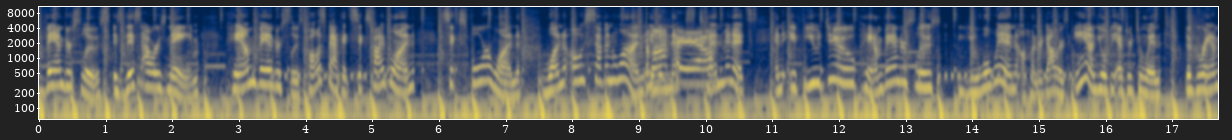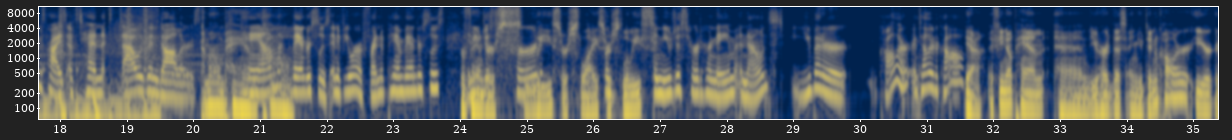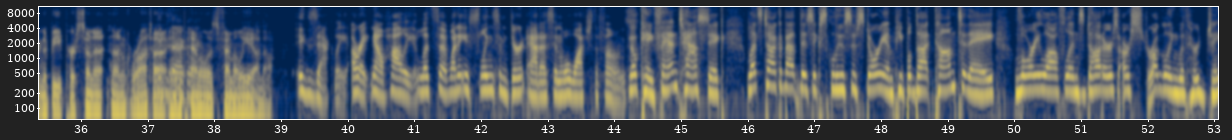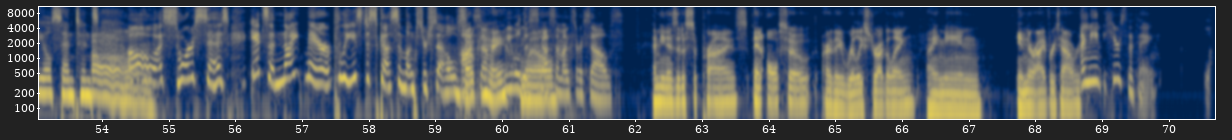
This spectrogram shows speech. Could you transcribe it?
Vandersloos is this hour's name. Pam Vandersloos. Call us back at 651 641 1071 in the next Pam. 10 minutes. And if you do, Pam Vandersloos, you will win $100 and you'll be entered to win the grand prize of $10,000. Come on, Pam. Pam call. Vandersloos. And if you are a friend of Pam Vandersloos or and you just heard Vandersleese or Slice or Sluice. and you just heard her name announced, you better call her and tell her to call. Yeah, if you know Pam and you heard this and you didn't call her, you're going to be persona non grata Exactly. in Pamela's familia. Exactly. All right, now Holly, let's. Uh, why don't you sling some dirt at us and we'll watch the phones. Okay, fantastic. Let's talk about this exclusive story on people.com today. Lori Loughlin's daughters are struggling with her jail sentence. Oh, a source says it's a nightmare. Please discuss amongst yourselves. Awesome. Okay, We will discuss well- amongst ourselves. I mean, is it a surprise? And also, are they really struggling? I mean, in their ivory towers? I mean, here's the thing.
